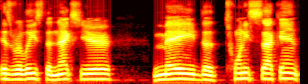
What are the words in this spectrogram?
is released the next year, May the 22nd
